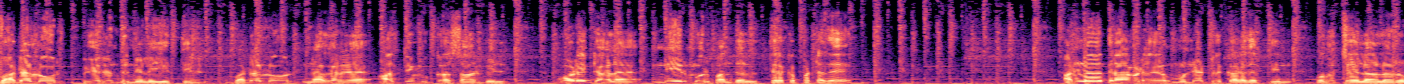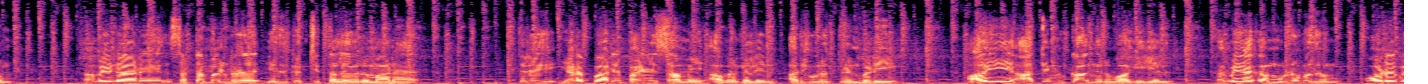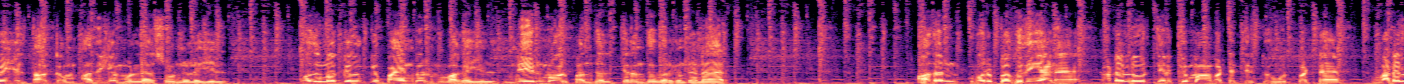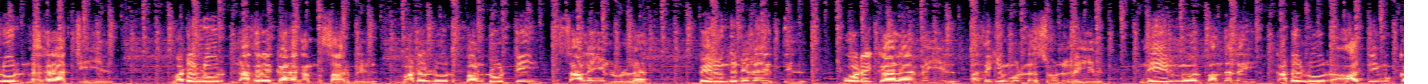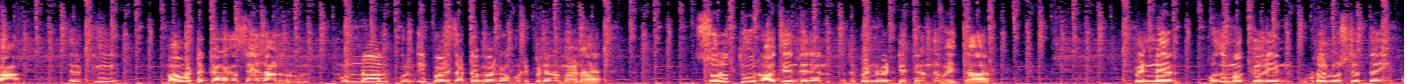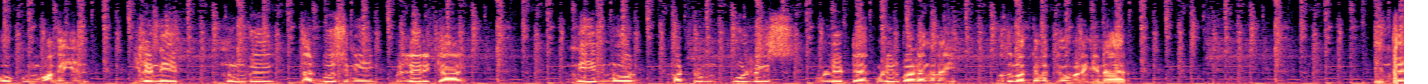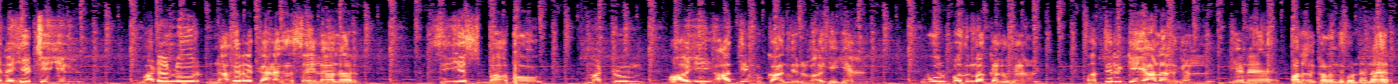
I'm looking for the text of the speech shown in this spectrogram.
வடலூர் பேருந்து நிலையத்தில் வடலூர் நகர அதிமுக சார்பில் கோடைக்கால நீர்மோர் பந்தல் திறக்கப்பட்டது. அண்ணா திராவிட முன்னேற்றக் கழகத்தின் பொதுச் செயலாளரும் தமிழ்நாடு சட்டமன்ற எதிர்க்கட்சி தலைவருமான திரு. எடப்பாடி பழனிசாமி அவர்களின் அறிவுறுத்தலின்படி அஇஅதிமுக நிர்வாகிகள் தமிழகம் முழுவதும் கோடை வெயில் தாக்கம் அதிகமுள்ள சூழ்நிலையில் பொதுமக்களுக்கு பயன்பெறும் வகையில் நீர்மோர் பந்தல் திறந்து வருகின்றனர். அதன் ஒரு பகுதியான கடலூர் தெற்கு மாவட்டத்திற்கு உட்பட்ட வடலூர் நகராட்சியில் வடலூர் நகர கழகம் சார்பில் வடலூர் பண்டூட்டி சாலையில் உள்ள பேருந்து நிலையத்தில் கோடைக்கால வெயில் அதிகமுள்ள சூழ்நிலையில் நீர்மோர் பந்தலை கடலூர் அதிமுக தெற்கு மாவட்ட கழக செயலாளரும் முன்னாள் குறிஞ்சிப்பாடி சட்டமன்ற உறுப்பினருமான சொரத்தூர் ராஜேந்திரன் ரிப்பன் வெட்டி திறந்து வைத்தார். பின்னர் பொதுமக்களின் உடல் உஷ்ணத்தை போக்கும் வகையில் இளநீர் நுங்கு தர்பூசணி வெள்ளரிக்காய் நீர் மோர் மற்றும் கூல்ட்ரிங்க்ஸ் உள்ளிட்ட குளிர்பானங்களை பொதுமக்களுக்கு வழங்கினர். இந்த நிகழ்ச்சியில் வடலூர் நகர கழக செயலாளர் சி எஸ் பாபு மற்றும் அஇஅதிமுக நிர்வாகிகள் ஊர் பொதுமக்கள்கள் பத்திரிகையாளர்கள் என பலர் கலந்து கொண்டனர்.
